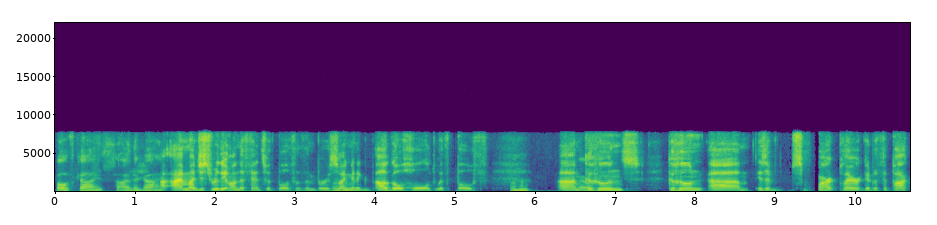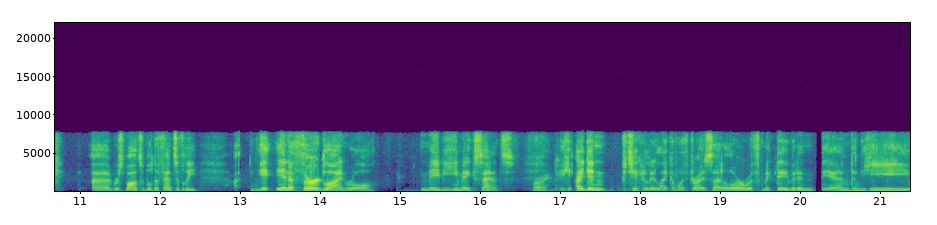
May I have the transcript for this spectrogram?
both guys, either guy? I'm just really on the fence with both of them, Bruce. Mm-hmm. So I'm gonna I'll go hold with both. Mm-hmm. Um, Kahun's Kahun um, is a smart player, good with the puck, uh, responsible defensively. In a third line role, maybe he makes sense. Right. He, I didn't particularly like him with Draisaitl or with McDavid in the end. Mm-hmm. He,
